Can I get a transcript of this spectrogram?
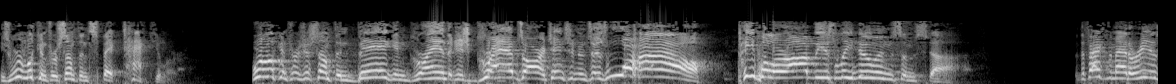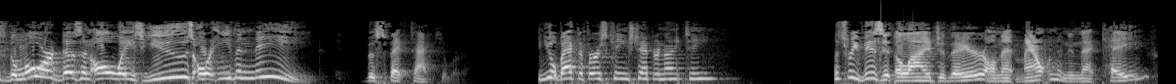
is we're looking for something spectacular. We're looking for just something big and grand that just grabs our attention and says, wow, people are obviously doing some stuff. But the fact of the matter is, the Lord doesn't always use or even need the spectacular. Can you go back to 1 Kings chapter 19? Let's revisit Elijah there on that mountain and in that cave.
